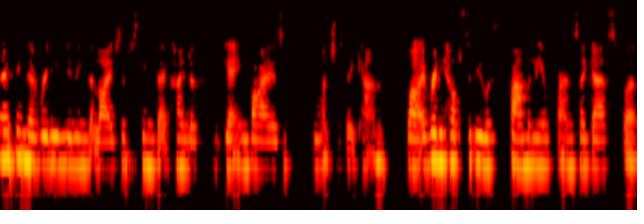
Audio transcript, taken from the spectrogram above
I don't think they're really living their lives. I just think they're kind of getting by as much as they can. But it really helps to be with family and friends, I guess. But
